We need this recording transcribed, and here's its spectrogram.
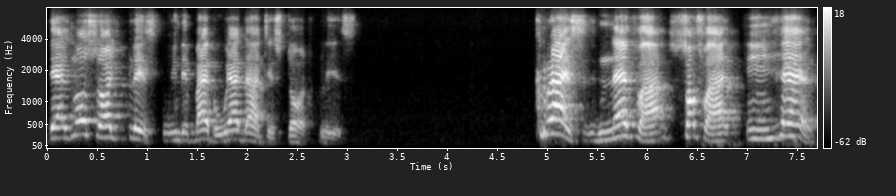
There is no such place in the Bible where that is taught, please. Christ never suffered in hell.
